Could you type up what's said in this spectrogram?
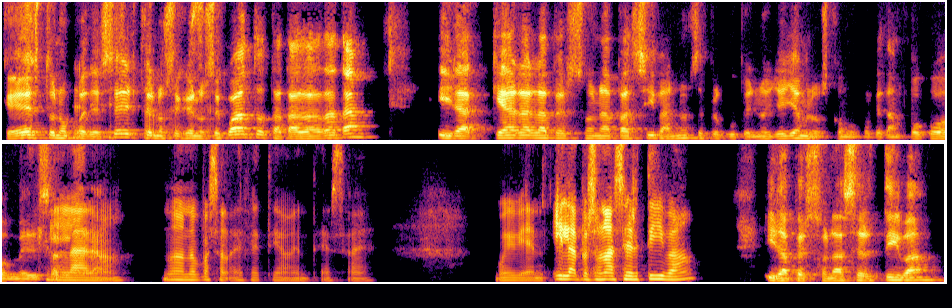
que esto no puede ser, que no sé qué, no sé cuánto, ta, ta, ta, ta, ta. Y la, ¿qué hará la persona pasiva? No se preocupe, no, yo ya me los como porque tampoco me desagrada. Claro, no, no pasa nada, efectivamente, eso es. Muy bien. ¿Y la persona asertiva? Y la persona asertiva,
